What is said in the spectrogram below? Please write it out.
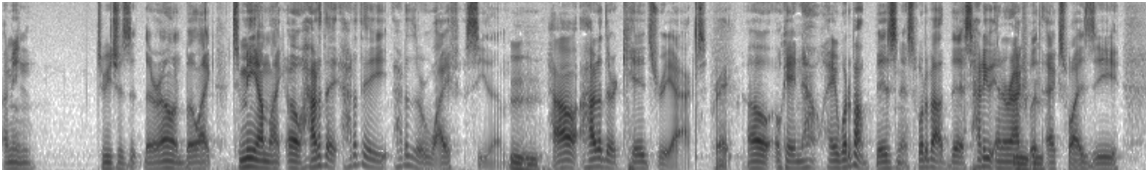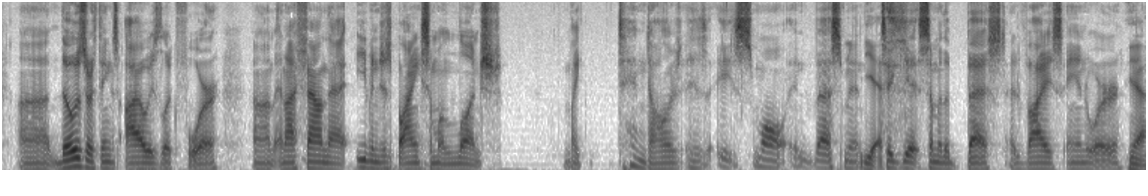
I mean, to each is their own. But like to me, I'm like, oh, how do they, how do they, how does their wife see them? Mhm. How how do their kids react? Right. Oh, okay. Now, hey, what about business? What about this? How do you interact with X, Y, Z? Uh, those are things I always look for, um, and I found that even just buying someone lunch, like ten dollars is a small investment to get some of the best advice and or Yeah.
